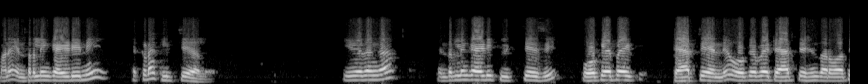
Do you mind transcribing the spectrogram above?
మన ఇంటర్లింక్ ఐడిని ఇక్కడ క్లిక్ చేయాలి. ఈ విధంగా ఇంటర్లింక్ ఐడి క్లిక్ చేసి ఓకే పై ట్యాప్ చేయండి. ఓకేపై ట్యాప్ చేసిన తర్వాత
